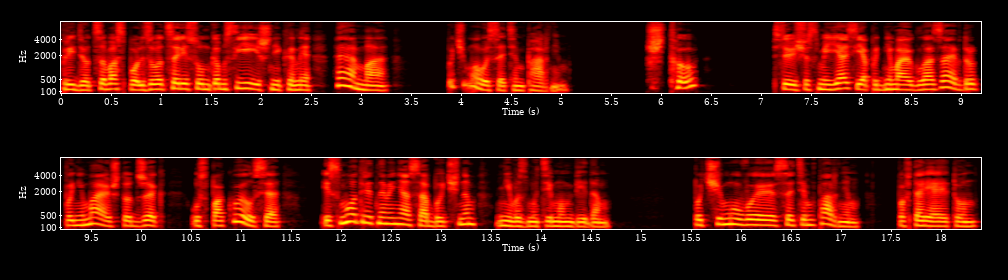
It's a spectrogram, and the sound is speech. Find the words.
Придется воспользоваться рисунком с яичниками. Эмма, почему вы с этим парнем?» «Что?» Все еще смеясь, я поднимаю глаза и вдруг понимаю, что Джек успокоился и смотрит на меня с обычным невозмутимым видом. «Почему вы с этим парнем?» — повторяет он.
